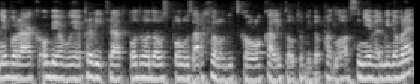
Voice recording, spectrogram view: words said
neborák, objavuje prvýkrát pod vodou spolu s archeologickou lokalitou. To by dopadlo asi nie veľmi dobre.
